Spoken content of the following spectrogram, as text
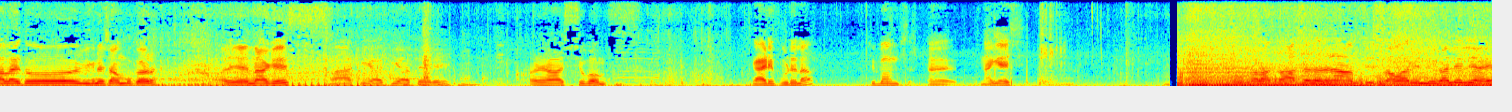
आलाय तो विघ्नेश आंबुकर आणि हे नागेश. हा आणि हा शुभम. गाडी पुढे लाव. शुभम नागेश. आता अशा तऱ्हेने आमची सवारी निघालेली आहे.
